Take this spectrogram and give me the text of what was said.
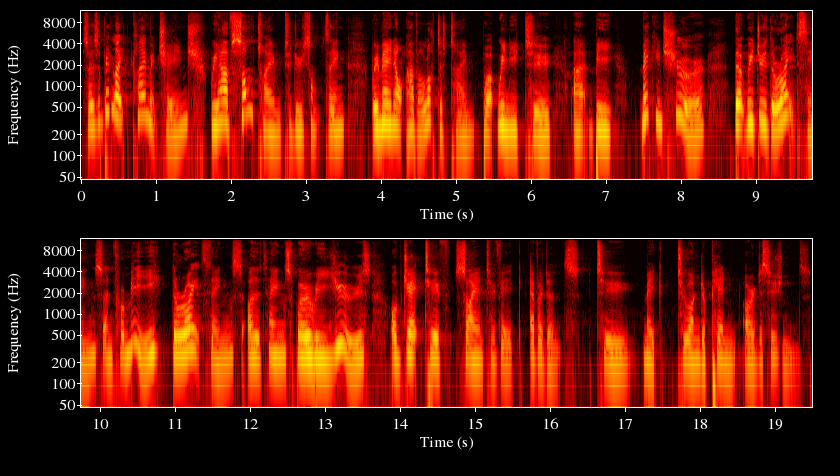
So it's a bit like climate change. We have some time to do something. We may not have a lot of time, but we need to uh, be making sure that we do the right things. And for me, the right things are the things where we use objective scientific evidence to make to underpin our decisions.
